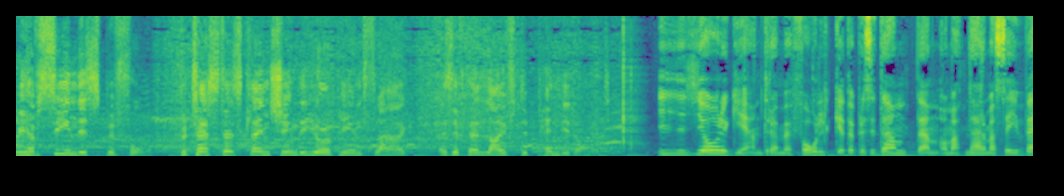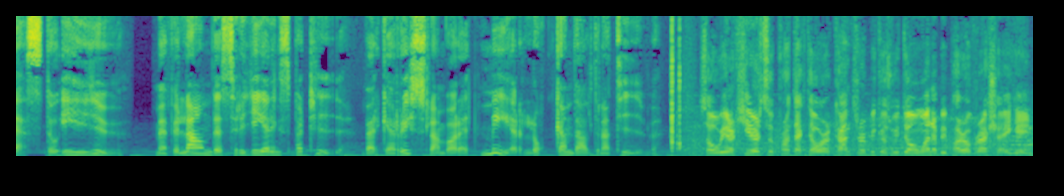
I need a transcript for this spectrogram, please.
We have seen this before. Protesters clenching the European flag as if their life depended on it. I Georgien drömmer folket och presidenten om att närma sig väst och EU. Men för landets regeringsparti verkar Ryssland vara ett mer lockande alternativ. So we are here to protect our country because we don't want to be part of Russia again.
